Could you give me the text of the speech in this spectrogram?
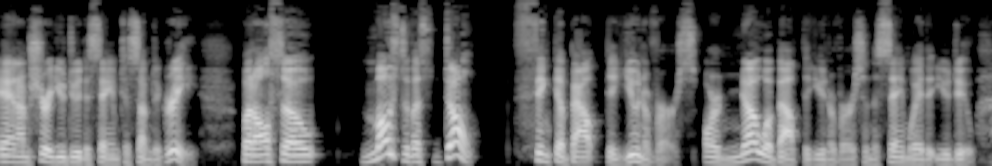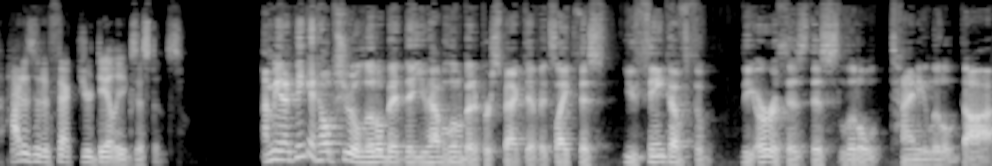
And I'm sure you do the same to some degree. But also, most of us don't think about the universe or know about the universe in the same way that you do. How does it affect your daily existence? I mean, I think it helps you a little bit that you have a little bit of perspective. It's like this you think of the the earth as this little tiny little dot,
